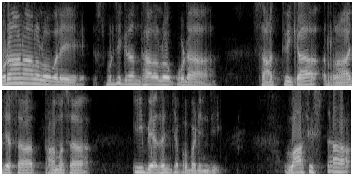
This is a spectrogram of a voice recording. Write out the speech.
పురాణాలలో వలె స్మృతి గ్రంథాలలో కూడా సాత్విక రాజస తామస ఈ భేదం చెప్పబడింది. వాసిష్ఠ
